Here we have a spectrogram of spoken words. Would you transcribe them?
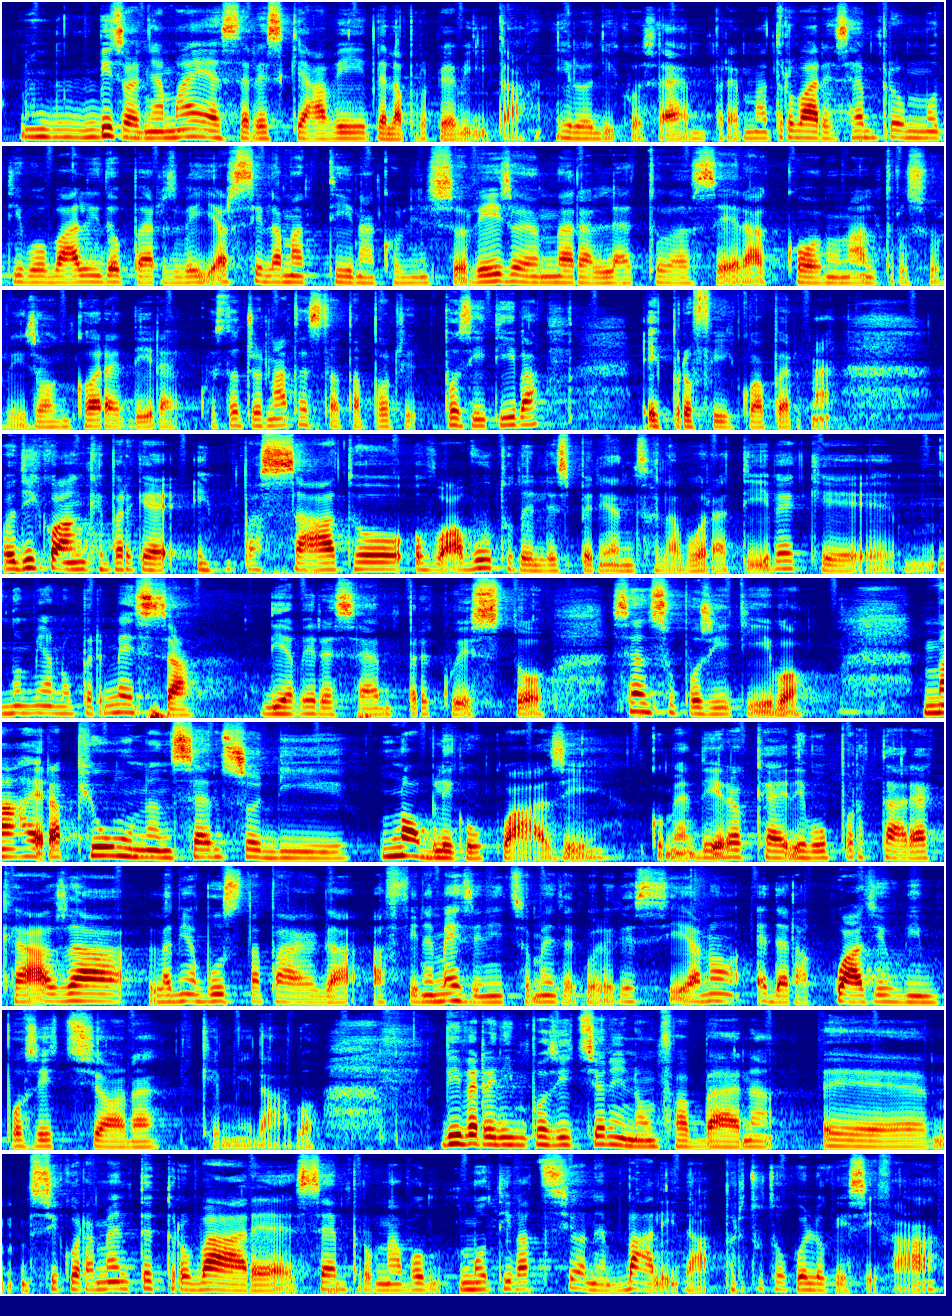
non bisogna mai essere schiavi della propria vita, io lo dico sempre, ma trovare sempre un motivo valido per svegliarsi la mattina con il sorriso e andare a letto la sera con un altro sorriso ancora e dire questa giornata è stata positiva e proficua per me. Lo dico anche perché in passato ho avuto delle esperienze lavorative che non mi hanno permessa di avere sempre questo senso positivo, ma era più un senso di un obbligo quasi, come a dire ok devo portare a casa la mia busta paga a fine mese, inizio mese, quelle che siano, ed era quasi un'imposizione che mi davo. Vivere di imposizioni non fa bene, eh, sicuramente trovare sempre una motivazione valida per tutto quello che si fa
